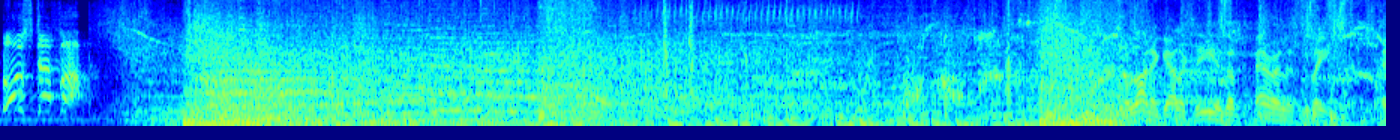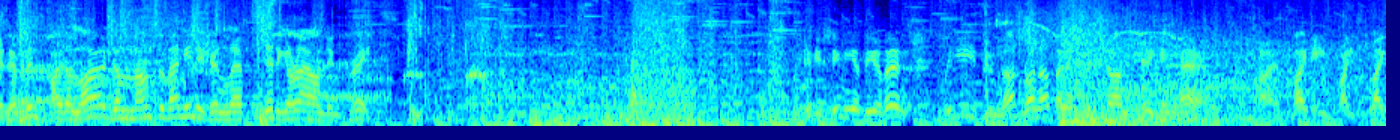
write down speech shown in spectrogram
blow stuff up. Solana Galaxy is a perilous place, as evidenced by the large amounts of ammunition left sitting around in crates. If you see me at the event, please do not run up and insist on shaking hands. My mighty vice-like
